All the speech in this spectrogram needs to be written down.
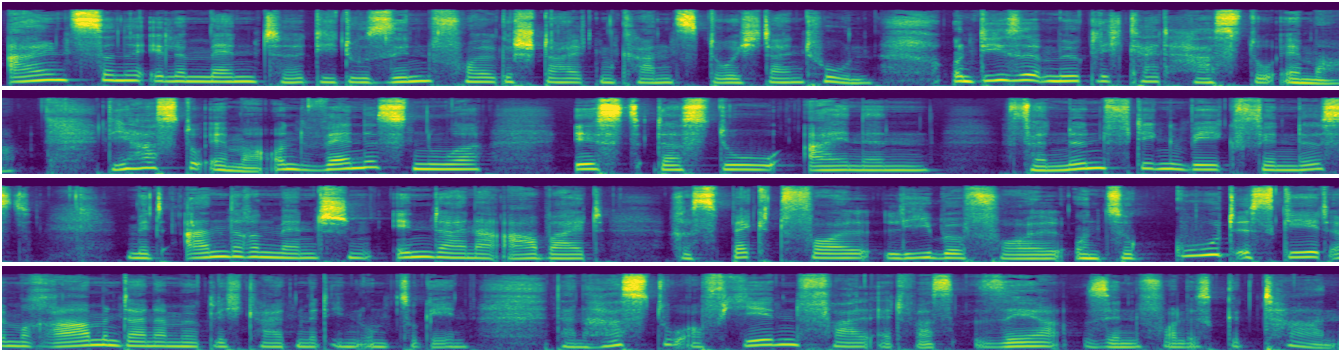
einzelne Elemente, die du sinnvoll gestalten kannst durch dein Tun. Und diese Möglichkeit hast du immer. Die hast du immer. Und wenn es nur ist, dass du einen vernünftigen Weg findest, mit anderen Menschen in deiner Arbeit respektvoll, liebevoll und so gut es geht im Rahmen deiner Möglichkeiten mit ihnen umzugehen, dann hast du auf jeden Fall etwas sehr Sinnvolles getan.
